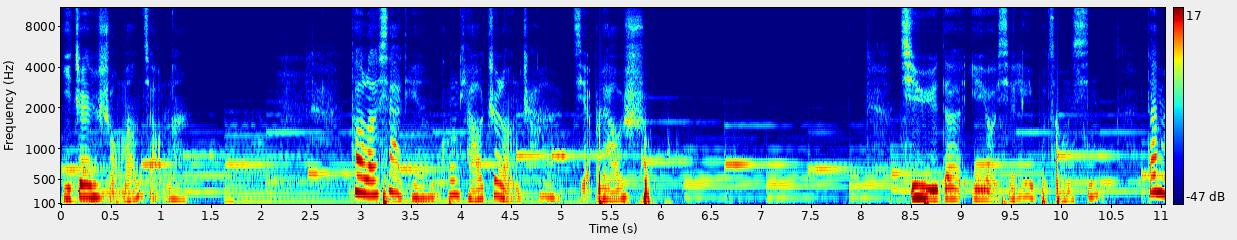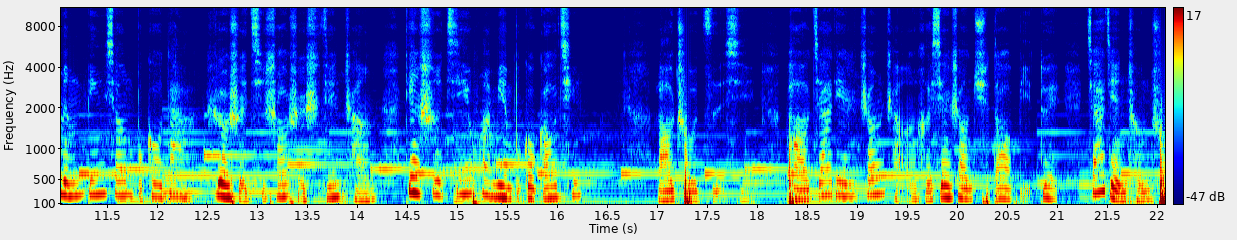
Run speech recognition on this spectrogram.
一阵手忙脚乱。到了夏天，空调制冷差，解不了暑。其余的也有些力不从心。单门冰箱不够大，热水器烧水时间长，电视机画面不够高清。老楚仔细跑家电商场和线上渠道比对，加减乘除，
